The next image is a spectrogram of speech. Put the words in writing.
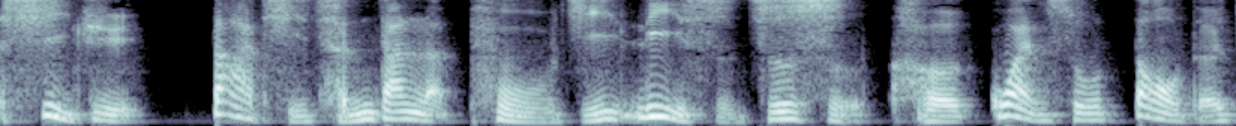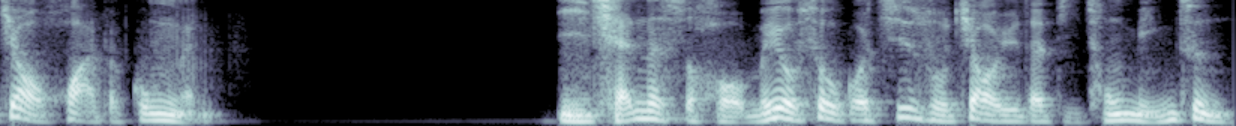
戏剧大体承担了普及历史知识和灌输道德教化的功能。以前的时候，没有受过基础教育的底层民众，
